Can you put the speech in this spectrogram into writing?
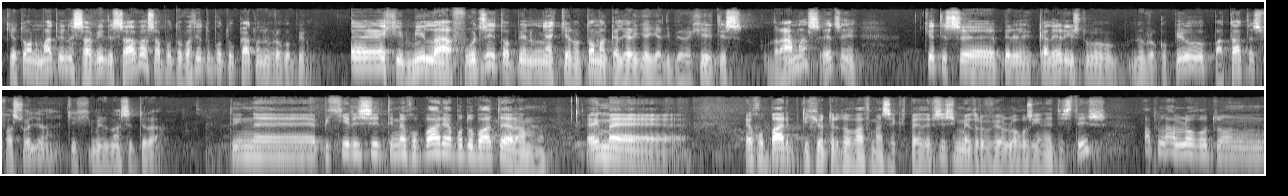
Και το όνομά του είναι Σαββίδης Σάβας από το βαθύτοπο του Κάτω Ευρωκοπίου. Ε, έχει μήλα Φούτζι, το οποίο είναι μια καινοτόμα καλλιέργεια για την περιοχή της Δράμας, έτσι, και τις ε, καλλιέργειες του Νευροκοπίου, πατάτες, φασόλια και χειμερινά σιτηρά. Την ε, επιχείρηση την έχω πάρει από τον πατέρα μου. Είμαι, έχω πάρει πτυχίο τριτοβάθμιας εκπαίδευσης, είμαι υδροβιολόγος γενετιστής. Απλά λόγω των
